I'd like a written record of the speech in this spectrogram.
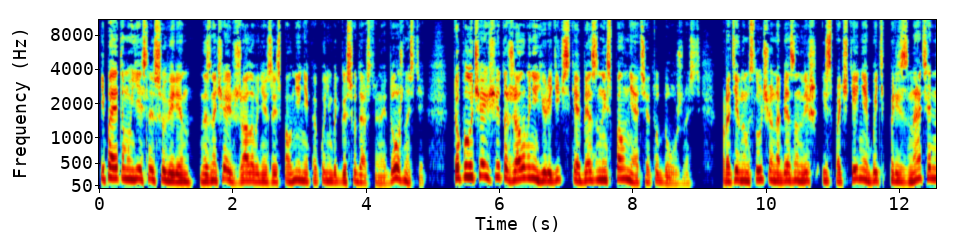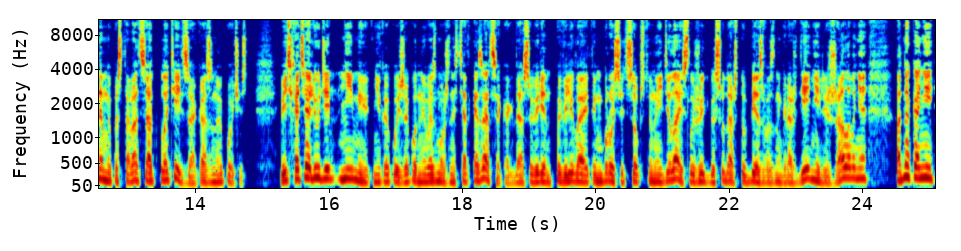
И поэтому, если суверен назначает жалование за исполнение какой-нибудь государственной должности, то получающий это жалование юридически обязан исполнять эту должность. В противном случае он обязан лишь из почтения быть признательным и постараться отплатить за оказанную почесть. Ведь хотя люди не имеют никакой законной возможности отказаться, когда суверен повелевает им бросить собственные дела и служить государству без вознаграждения или жалования, однако они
